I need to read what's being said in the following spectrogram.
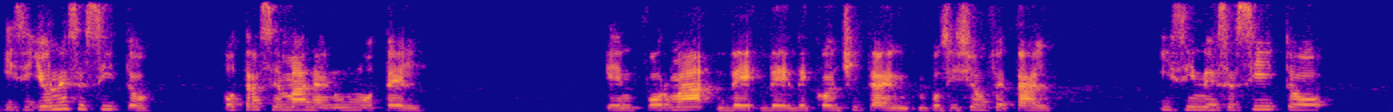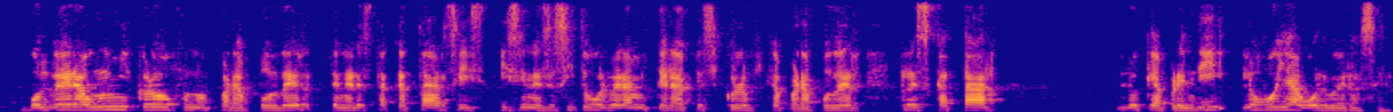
Y si yo necesito otra semana en un motel en forma de, de, conchita en posición fetal, y si necesito volver a un micrófono para poder tener esta catarsis y si necesito volver a mi terapia psicológica para poder rescatar lo que aprendí, lo voy a volver a hacer.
